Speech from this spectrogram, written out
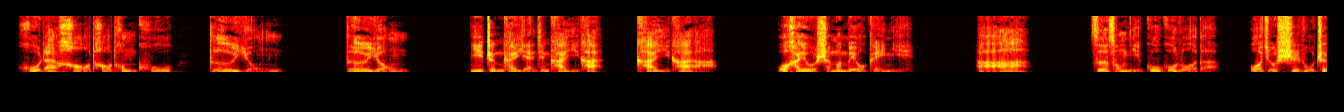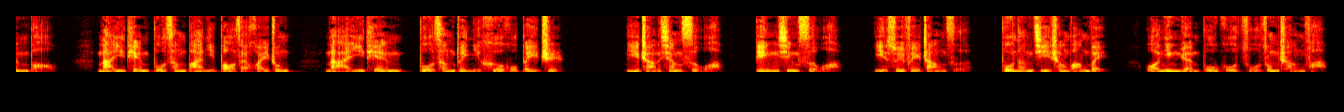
忽然嚎啕痛哭：“德勇，德勇！”你睁开眼睛看一看，看一看啊！我还有什么没有给你？啊！自从你咕咕落的，我就视如珍宝。哪一天不曾把你抱在怀中？哪一天不曾对你呵护备至？你长相似我，秉性似我。你虽非长子，不能继承王位，我宁愿不顾祖宗惩罚，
